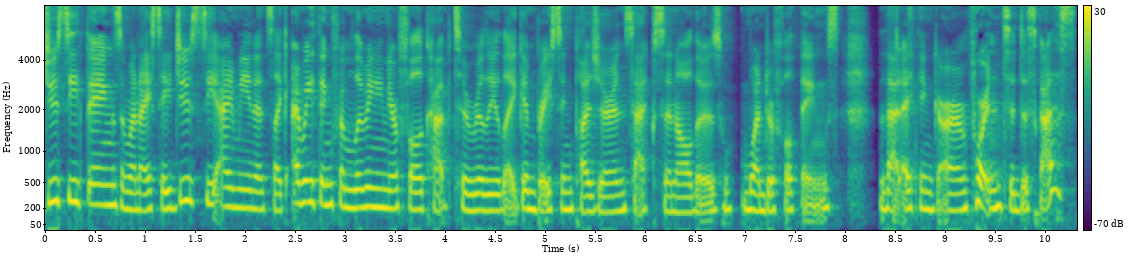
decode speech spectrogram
juicy things. And when I say juicy, I mean it's like everything from living in your full cup to really like embracing pleasure and sex and all those wonderful things that I think are important to discuss.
